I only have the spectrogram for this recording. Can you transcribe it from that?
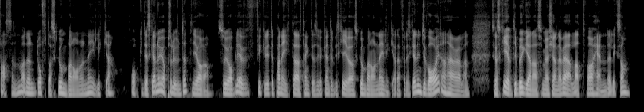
fasen vad den doftar skumbanan och nejlika. Och det ska den ju absolut inte göra. Så jag blev, fick lite panik där, tänkte så jag kan inte beskriva skumbanan nejlika därför det ska det inte vara i den här ölen. Så jag skrev till bryggarna som jag känner väl att vad händer liksom?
